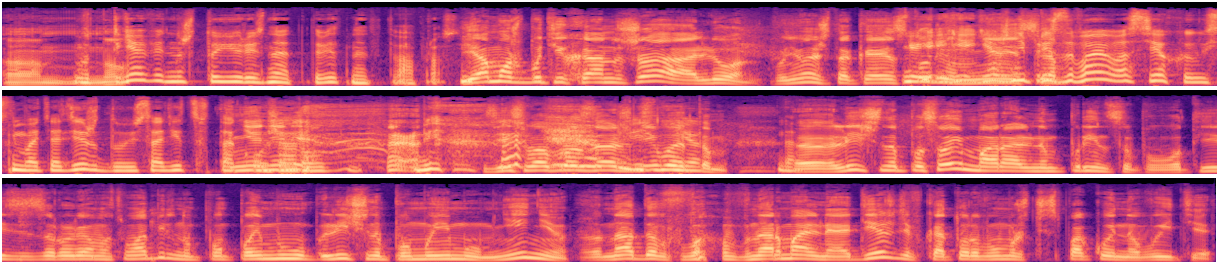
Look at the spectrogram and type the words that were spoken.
Э, но... Я видно, что Юрий знает ответ на этот вопрос. Я, может быть, и ханжа, Ален. Понимаешь, такая история. Я, я, я же не призываю вас всех снимать одежду и садиться в такую не, жару. Здесь вопрос даже не в этом. Э, лично по своим моральным принципам, вот ездить за рулем автомобиля, ну, по, по лично по моему мнению, надо в, в нормальной одежде, в которой вы можете спокойно выйти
